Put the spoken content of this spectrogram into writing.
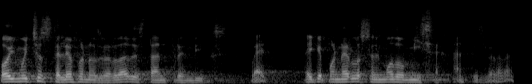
Hoy muchos teléfonos, ¿verdad?, están prendidos. Bueno, hay que ponerlos en modo misa antes, ¿verdad?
